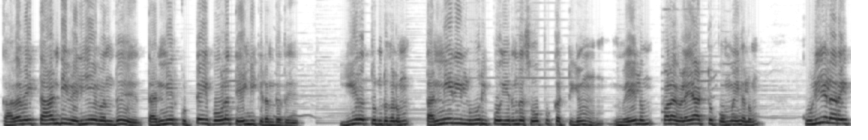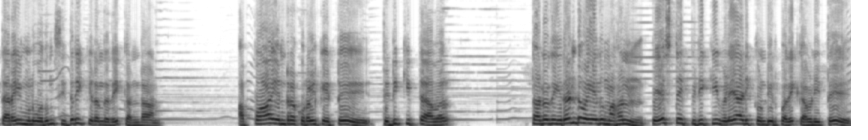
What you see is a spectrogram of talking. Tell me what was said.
கதவை தாண்டி வெளியே வந்து தண்ணீர் குட்டை போல தேங்கி கிடந்தது. ஈரத்துண்டுகளும் தண்ணீரில் ஊறிப் போயிருந்த சோப்பு கட்டியும் மேலும் பல விளையாட்டு பொம்மைகளும் குளியலறை தரை முழுவதும் சிதறி கிடந்ததை கண்டான். அப்பா என்ற குரல் கேட்டு திடுக்கிட்ட அவர் தனது இரண்டு வயது மகன் பேஸ்டை பிதுக்கி விளையாடிக் கொண்டிருப்பதை கவனித்து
